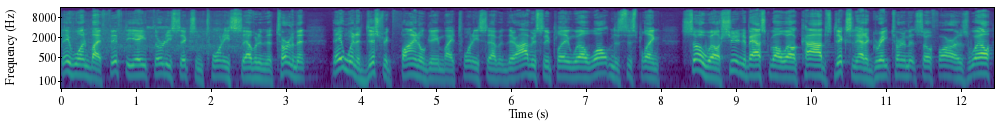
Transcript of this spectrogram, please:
They've won by 58, 36, and 27 in the tournament. They win a district final game by 27. They're obviously playing well. Walton is just playing so well, shooting the basketball well. Cobbs, Dixon had a great tournament so far as well.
